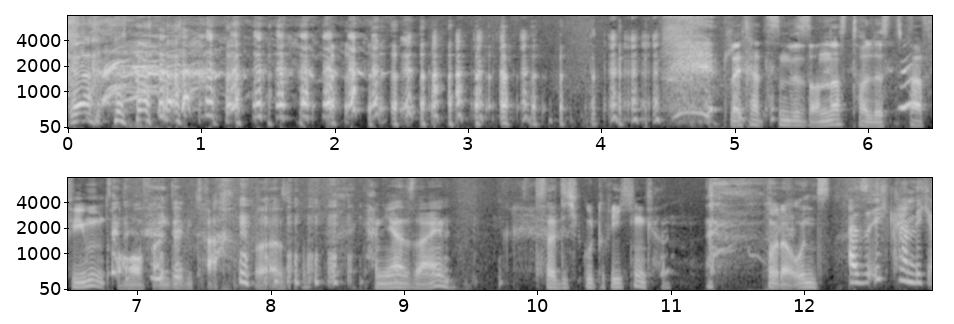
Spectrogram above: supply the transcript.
Ja. Vielleicht hat es ein besonders tolles Parfüm drauf an dem Tag. Also, kann ja sein, dass er dich gut riechen kann. Oder uns. Also ich kann dich,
